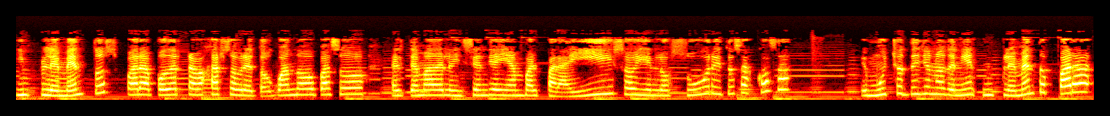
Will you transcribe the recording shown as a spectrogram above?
implementos para poder trabajar, sobre todo cuando pasó el tema de los incendios allá en Valparaíso y en los sur y todas esas cosas. Y muchos de ellos no tenían implementos para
